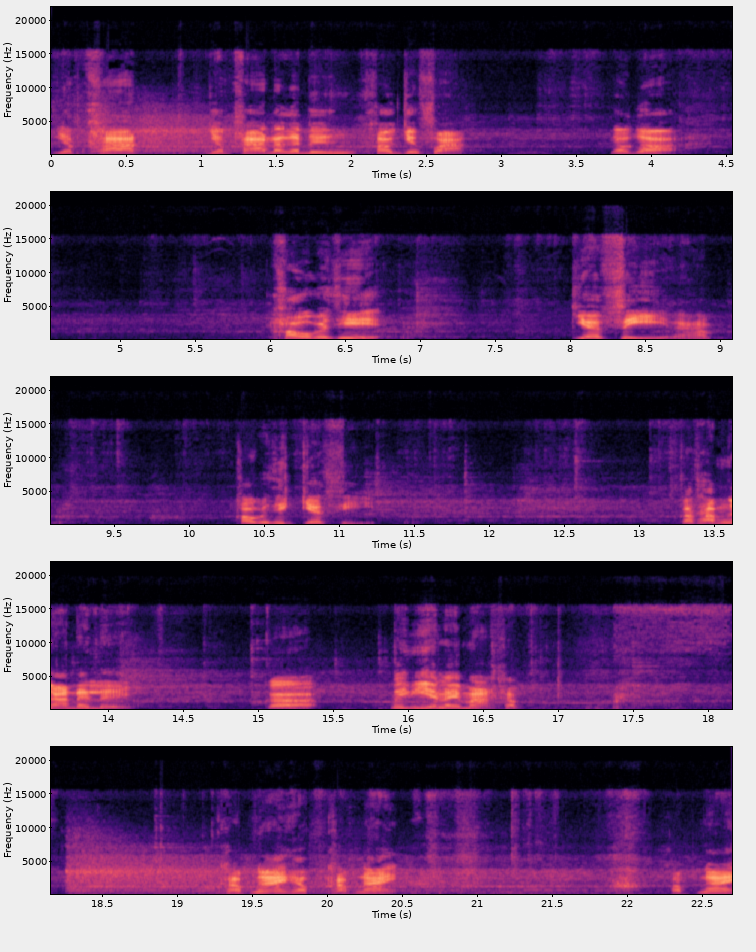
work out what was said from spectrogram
เหยียบคลัาร์ดเหยียบคลัาร์ดแล้วก็ดึงเข้าเกียร์ฝาก แล้วก็ เข้าไปที่เกียร์สี่นะครับ เข้าไปที่เกียร์สี่ก็ทำงานได้เลย ก็ไม่มีอะไรมากครับ ขับง่ายครับ ขับง่าย ขับง่าย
